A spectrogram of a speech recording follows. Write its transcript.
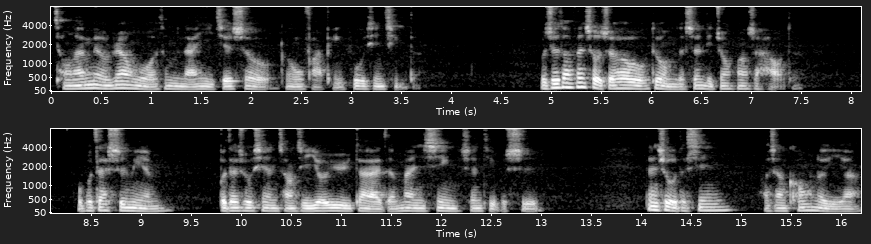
从来没有让我这么难以接受跟无法平复心情的。我知道分手之后对我们的身体状况是好的，我不再失眠，不再出现长期忧郁带来的慢性身体不适，但是我的心好像空了一样。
